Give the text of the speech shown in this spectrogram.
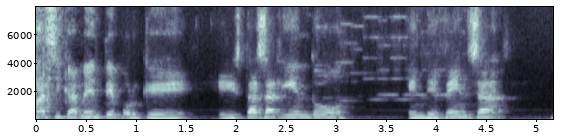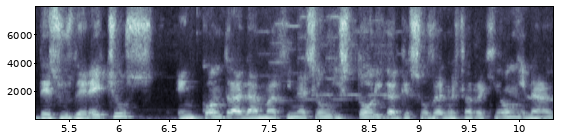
básicamente porque está saliendo en defensa de sus derechos en contra de la marginación histórica que sufre nuestra región y la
